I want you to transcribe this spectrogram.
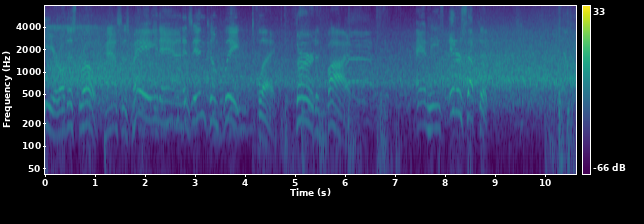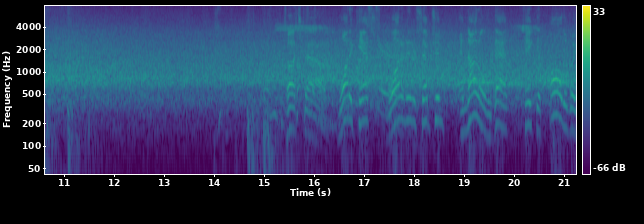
here on this throw. Pass is made, and it's incomplete. Play. Third and five. And he's intercepted. Touchdown. What a catch, what an interception, and not only that, take it all the way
